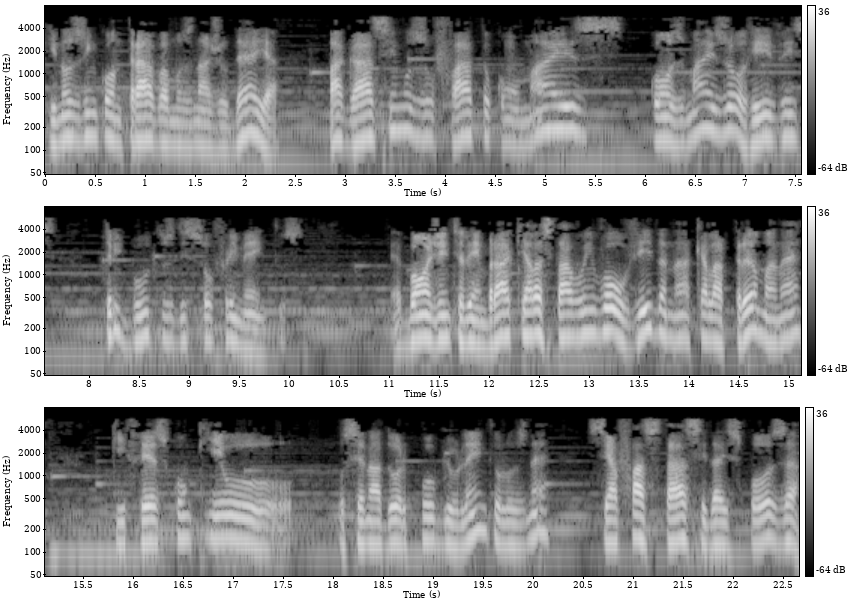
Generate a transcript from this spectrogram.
que nos encontrávamos na Judéia, pagássemos o fato com, mais, com os mais horríveis tributos de sofrimentos. É bom a gente lembrar que elas estavam envolvidas naquela trama, né? Que fez com que o, o senador Públio Lentulus, né? Se afastasse da esposa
